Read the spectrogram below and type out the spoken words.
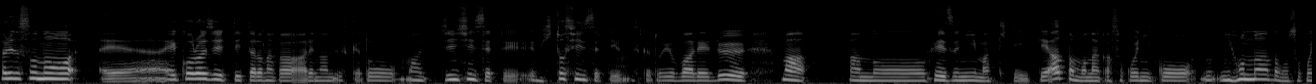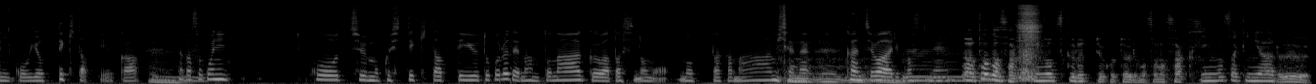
割とその、えーエコロジーって言ったらなんかあれなんですけど、まあ、人新世っていう人新世っていうんですけど呼ばれるまああのーフェーズに今来ていてあともなんかそこにこうに日本のアートもそこにこう寄ってきたっていうか、うん。なんかそこにこう注目してきたっていうところでなんとなく私のも乗ったかなみたいな感じはありますね。ただ作品を作るっていうことよりもその作品の先にある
